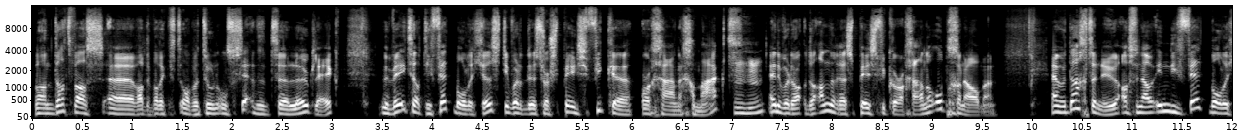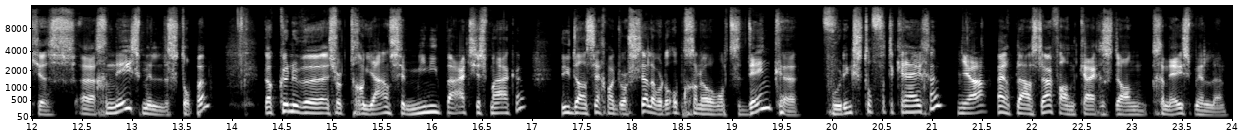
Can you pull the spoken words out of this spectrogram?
Want dat was eh, wat, wat, ik, wat me toen ontzettend eh, leuk leek. We weten dat die vetbolletjes, die worden dus door specifieke organen gemaakt. Mhm. En die worden door andere specifieke organen opgenomen. En we dachten nu, als we nou in die vetbolletjes eh, geneesmiddelen stoppen, dan kunnen we een soort Trojaanse mini-paardjes maken. Die dan zeg maar door cellen worden opgenomen om te denken voedingsstoffen te krijgen. Ja, Maar in plaats daarvan krijgen ze dan geneesmiddelen.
